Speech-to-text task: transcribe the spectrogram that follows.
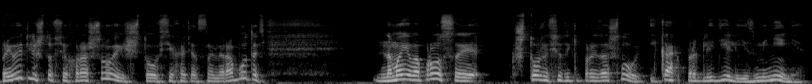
привыкли, что все хорошо и что все хотят с нами работать. На мои вопросы, что же все-таки произошло и как проглядели изменения.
